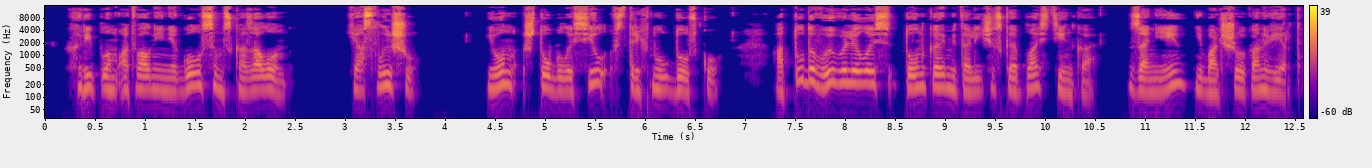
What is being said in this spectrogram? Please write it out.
— хриплым от волнения голосом сказал он. «Я слышу!» И он, что было сил, встряхнул доску. Оттуда вывалилась тонкая металлическая пластинка. За ней небольшой конверт.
